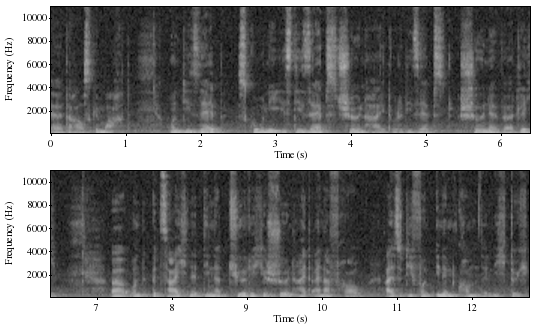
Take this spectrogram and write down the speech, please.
äh, daraus gemacht. Und die Selbskoni ist die Selbstschönheit oder die Selbstschöne wörtlich äh, und bezeichnet die natürliche Schönheit einer Frau also die von innen kommende, nicht durch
